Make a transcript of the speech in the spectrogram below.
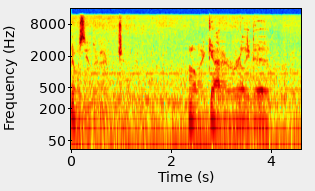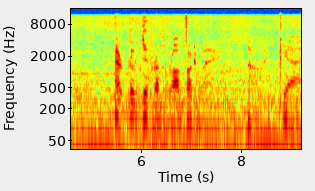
It was the other direction. Oh my god, I really did. I really did run the wrong fucking way. Oh my god.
